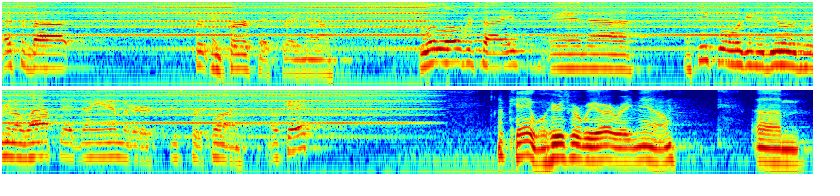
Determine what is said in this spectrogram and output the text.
That's about freaking perfect right now. It's a little oversized, and uh, I think what we're going to do is we're going to lap that diameter just for fun. Okay? Okay, well here's where we are right now. Um,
